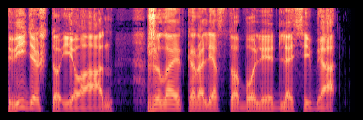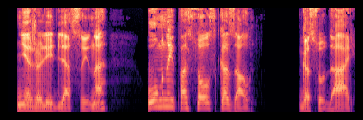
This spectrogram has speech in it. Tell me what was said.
Видя, что Иоанн желает королевства более для себя, нежели для сына, умный посол сказал, «Государь,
